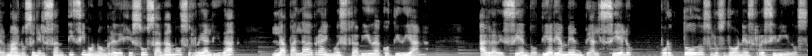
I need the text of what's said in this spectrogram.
Hermanos, en el santísimo nombre de Jesús hagamos realidad la palabra en nuestra vida cotidiana, agradeciendo diariamente al cielo por todos los dones recibidos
